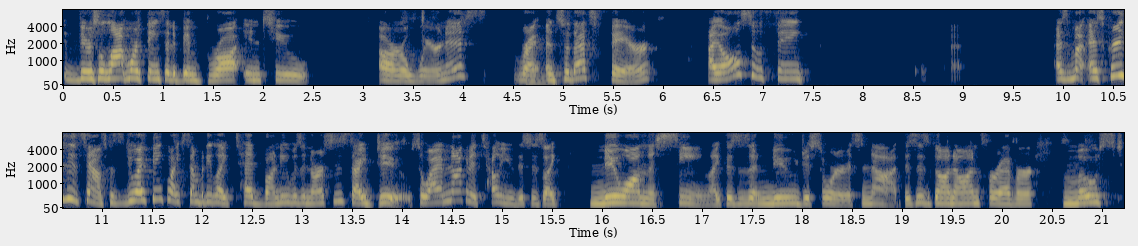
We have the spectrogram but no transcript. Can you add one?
there's a lot more things that have been brought into our awareness right mm-hmm. and so that's fair i also think as much as crazy as it sounds, because do I think like somebody like Ted Bundy was a narcissist? I do. So I'm not going to tell you this is like new on the scene. Like this is a new disorder. It's not. This has gone on forever. Most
